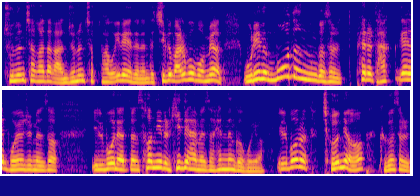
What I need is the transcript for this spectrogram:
주는 척 하다가 안 주는 척도 하고 이래야 되는데 지금 알고 보면 우리는 모든 것을 패를 닿게 보여주면서 일본의 어떤 선의를 기대하면서 했는 거고요. 일본은 전혀 그것을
